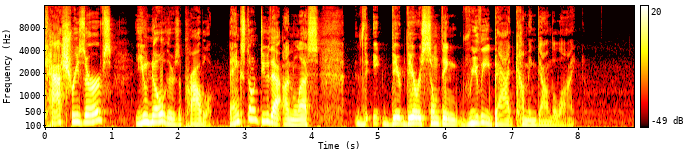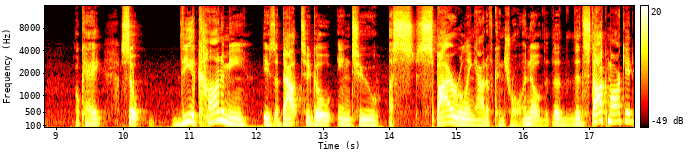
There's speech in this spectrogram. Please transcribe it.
cash reserves, you know there's a problem. Banks don't do that unless th- there, there is something really bad coming down the line. Okay? So the economy is about to go into a spiraling out of control. And no, the, the, the stock market,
